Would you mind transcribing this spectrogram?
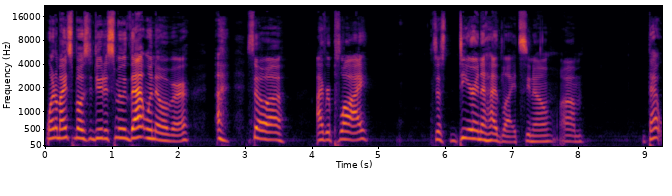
what am I supposed to do to smooth that one over? so uh I reply just deer in the headlights, you know. Um that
